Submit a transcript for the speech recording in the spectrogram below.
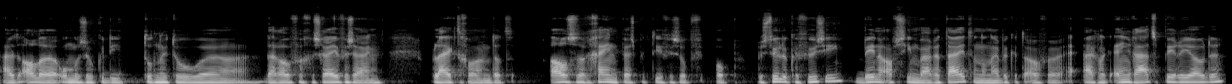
uit alle onderzoeken die tot nu toe daarover geschreven zijn, blijkt gewoon dat als er geen perspectief is op, op bestuurlijke fusie binnen afzienbare tijd, en dan heb ik het over eigenlijk één raadsperiode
